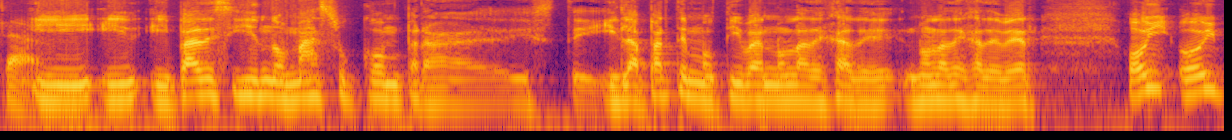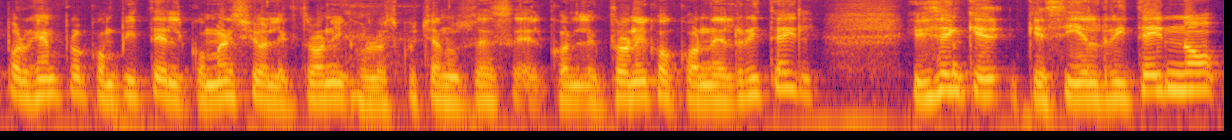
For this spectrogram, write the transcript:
Claro. Y, y- y va decidiendo más su compra este, y la parte emotiva no la deja de no la deja de ver hoy hoy por ejemplo compite el comercio electrónico lo escuchan ustedes el con- electrónico con el retail y dicen que, que si el retail no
